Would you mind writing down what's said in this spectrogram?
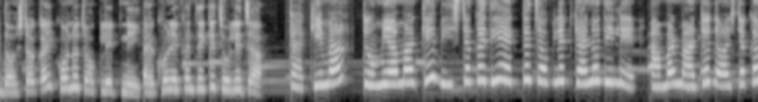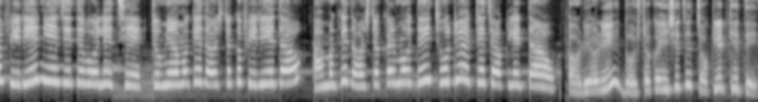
দশ টাকায় কোনো চকলেট নেই। এখন এখান থেকে চলে যা। কাকিমা তুমি আমাকে বিশ টাকা দিয়ে একটা চকলেট কেন দিলে? আমার মা তো দশ টাকা ফিরিয়ে নিয়ে যেতে বলেছে। তুমি আমাকে দশ টাকা ফিরিয়ে দাও। আমাকে দশ টাকার মধ্যেই ছোট একটা চকলেট দাও। আরে আরে দশ টাকা এসেছে চকলেট খেতে।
